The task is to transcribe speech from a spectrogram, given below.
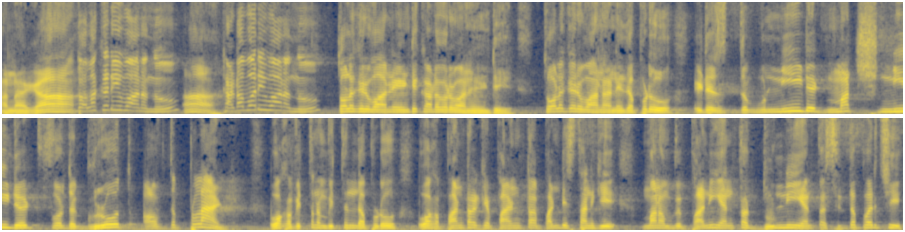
అనగా తొలకరి వానను కడవరి వానను తొలగరి వాన ఏంటి? కడవరి వాన ఏంటి? తొలగరి వాన అనేటప్పుడు it is the needed much needed for the growth of the plant ఒక విత్తనం విత్తినప్పుడు ఒక పంటకి పంట పండిస్తానికి మనం పని ఎంత దున్ని ఎంత సిద్ధపరిచి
